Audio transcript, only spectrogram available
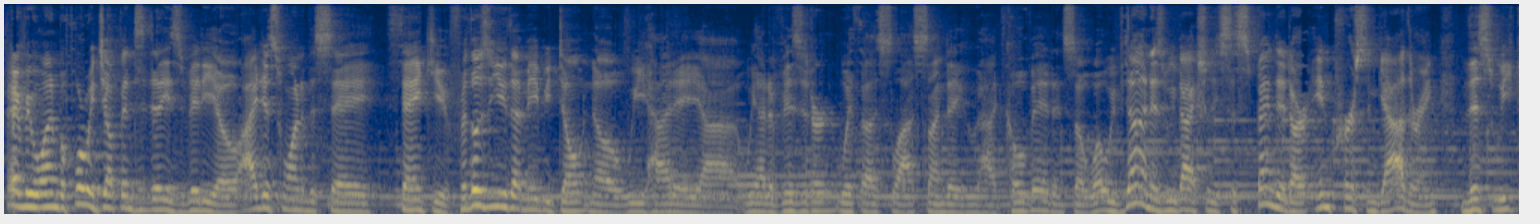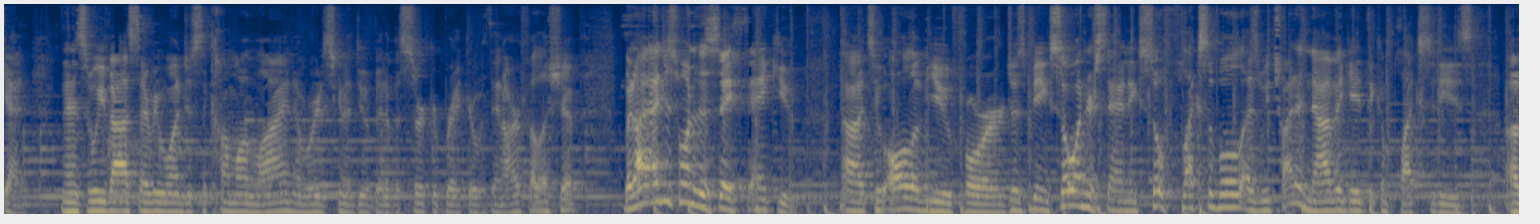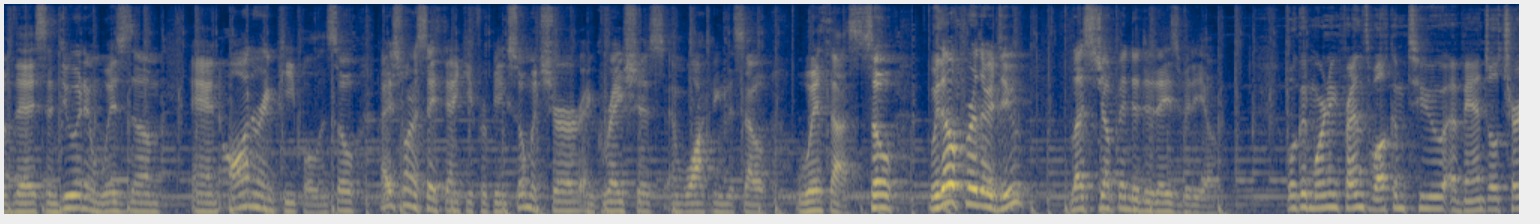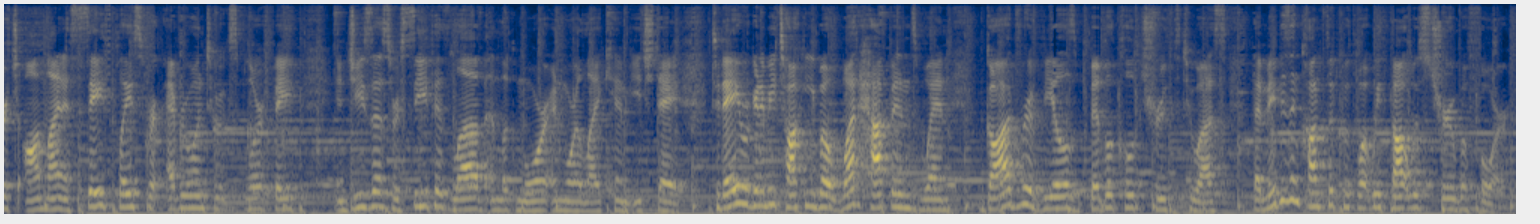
Hey everyone, before we jump into today's video, I just wanted to say thank you. For those of you that maybe don't know, we had a uh, we had a visitor with us last Sunday who had COVID, and so what we've done is we've actually suspended our in-person gathering this weekend. And so we've asked everyone just to come online, and we're just going to do a bit of a circuit breaker within our fellowship. But I, I just wanted to say thank you uh, to all of you for just being so understanding, so flexible as we try to navigate the complexities of this and do it in wisdom and honoring people. And so I just want to say thank you for being so mature and gracious and walking this out with us. So without further ado, let's jump into today's video. Well, good morning, friends. Welcome to Evangel Church Online, a safe place for everyone to explore faith in Jesus, receive his love, and look more and more like him each day. Today, we're going to be talking about what happens when God reveals biblical truth to us that maybe is in conflict with what we thought was true before.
